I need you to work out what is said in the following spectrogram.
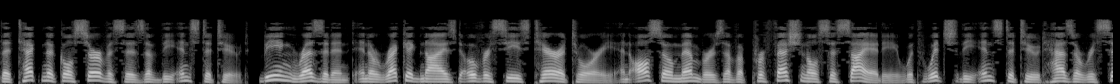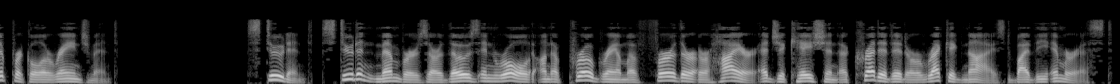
the technical services of the institute, being resident in a recognized overseas territory and also members of a professional society with which the institute has a reciprocal arrangement. Student – Student members are those enrolled on a program of further or higher education accredited or recognized by the IMarEST.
